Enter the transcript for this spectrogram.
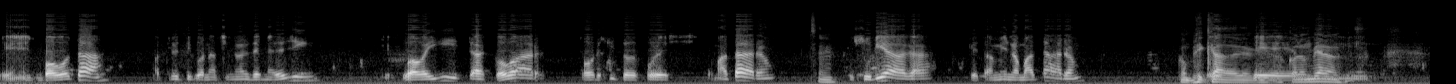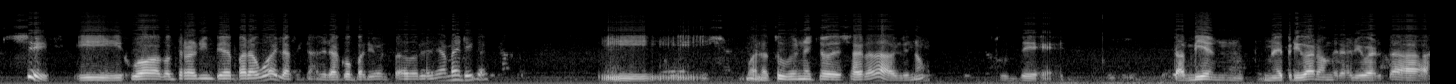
en Bogotá, Atlético Nacional de Medellín, que jugaba Higuita, Escobar, pobrecito después lo mataron, sí. Usuriaga, que también lo mataron. Complicado, eh, colombiano. Sí, y jugaba contra la Olimpia de Paraguay, la final de la Copa Libertadores de América. Y bueno, tuve un hecho desagradable, ¿no? De, también me privaron de la libertad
